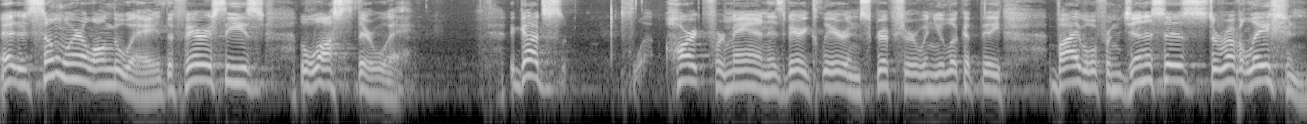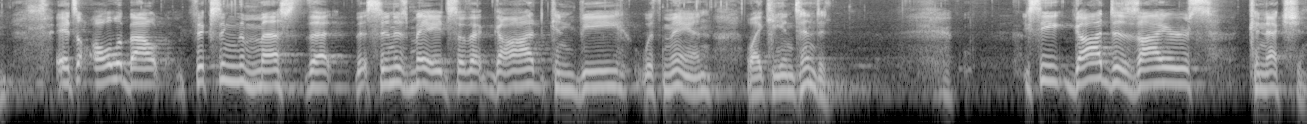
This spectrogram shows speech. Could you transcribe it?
And somewhere along the way, the Pharisees lost their way. God's heart for man is very clear in Scripture when you look at the Bible from Genesis to Revelation. It's all about fixing the mess that, that sin has made so that God can be with man like he intended. You see, God desires connection.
